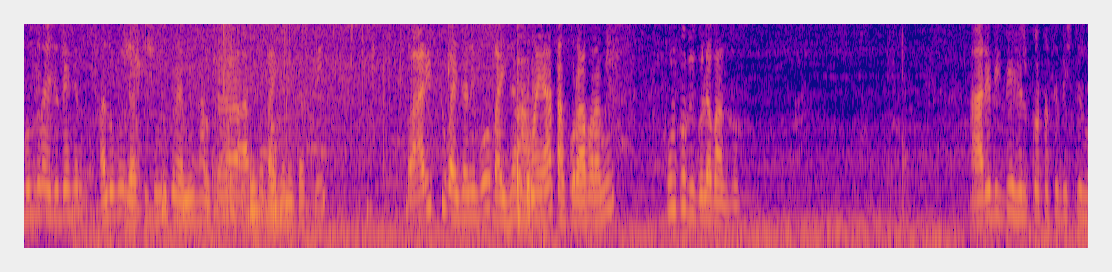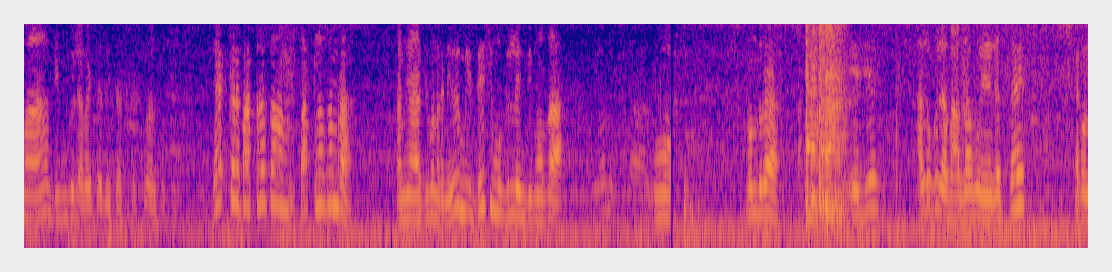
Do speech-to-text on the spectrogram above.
বন্ধুরা, এই যে দেখেন আলুগুলো একটু সুন্দর করে আমি হালকা আস্তে বাইজা নিতেছি। আর একটু বাইজা নিব বাইজা নামায়া তারপর আবার আমি ফুলকপিগুলো বাজবো আর এদিক দিয়ে হেল্প করতেছে বৃষ্টির মা, ডিমগুলো বাইসা দিতেছে গল্পটি একবারে পাতলা চাম পাতলা চামড়া। আমি আজীবন খানি দেশি মুরগির লেন দি মজা। ও। বন্ধুরা, এই যে আলুগুলা ভাজা হয়ে গেছে। এখন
